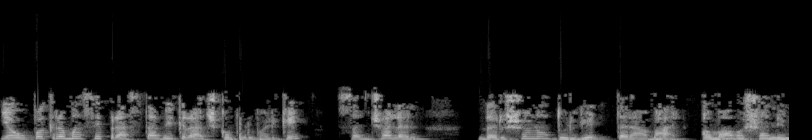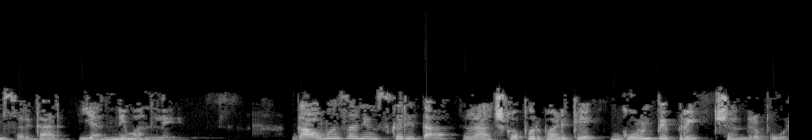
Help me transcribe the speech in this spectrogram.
या उपक्रमाचे प्रास्ताविक राज कपूर भडके संचालन दर्शना दुर्गे तर आभार अमावस्या निमसरकार यांनी मानले. गाव माझा न्यूज करिता राजकपूर भडके गोंड पिपरी चंद्रपूर.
